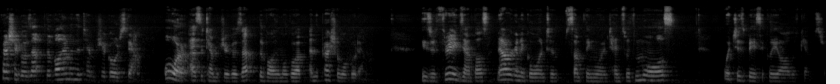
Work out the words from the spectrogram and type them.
pressure goes up, the volume and the temperature goes down. Or as the temperature goes up, the volume will go up and the pressure will go down. These are three examples. Now we're going to go on to something more intense with moles, which is basically all of chemistry.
